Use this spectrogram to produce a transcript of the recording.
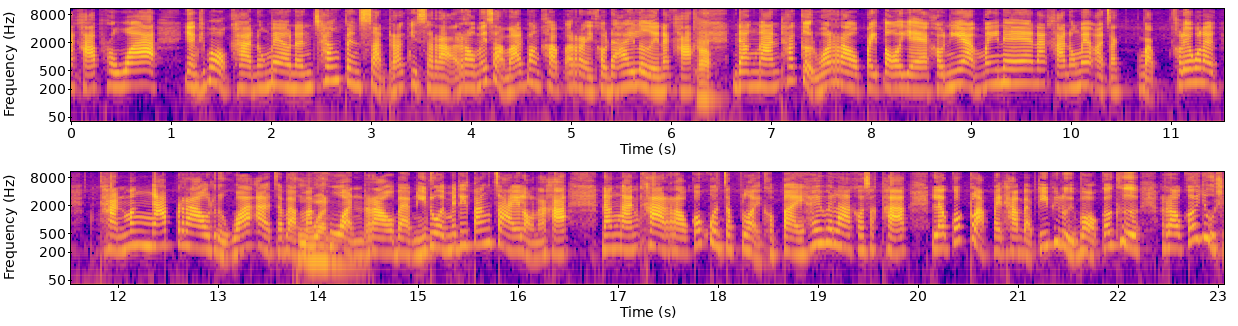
นะคะ เพราะว่าอย่างที่บอกค่ะน้องแมวนั้นช่างเป็นสัตว์รักอิสระ เราไม่สามารถบังคับอะไรเขาได้เลยนะคะครับดังนั้นถ้าเกิดว่าเราไปตอแยเขาเนี่ยไม่แน่นะคะ น้องแมวอาจจะแบบเขาเรียกว่าอะไรหันมางับเราหรือว่าอาจจะแบบมาข่วนข่วนเราแบบนี้โดยไม่ได้ตั้งใจหรอกนะคะ ดังนั้นค่ะเราก็ควรจะปล่อยเขาไปให้เวลาเขาสักพัก แล้วก็กลับไปทำแบบที่พี่หลุยบอกก็คือ เราก็อยู่เฉ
